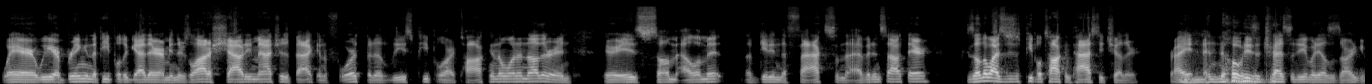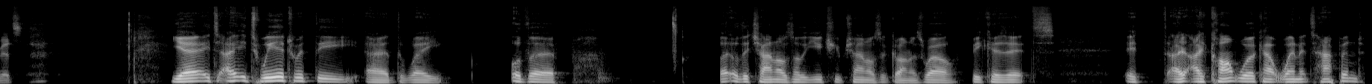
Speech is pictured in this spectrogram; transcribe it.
where we are bringing the people together. I mean, there's a lot of shouting matches back and forth, but at least people are talking to one another, and there is some element of getting the facts and the evidence out there. Because otherwise, it's just people talking past each other, right? Mhm. And nobody's addressing anybody else's arguments. Yeah, it's it's weird with the uh the way other like other channels, other YouTube channels have gone as well because it's it I, I can't work out when it's happened,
